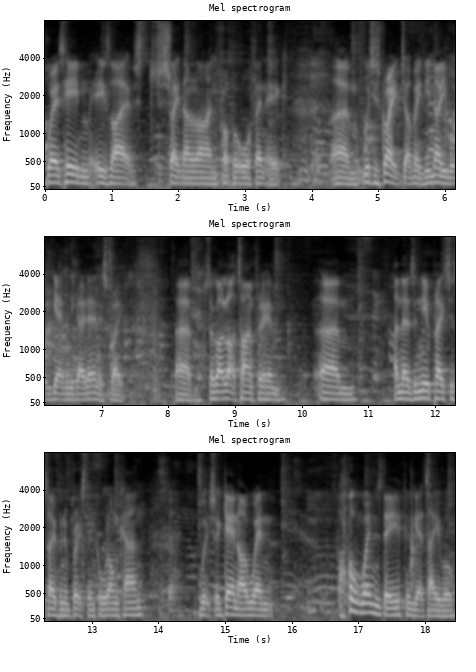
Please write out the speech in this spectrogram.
whereas him, he's like straight down the line, proper authentic, um, which is great. Do you know what I mean? You know what you get when you go there, and it's great. Um, so I've got a lot of time for him. Um, and there's a new place just opened in Brixton called On Can, which again I went on Wednesday, You can get a table.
